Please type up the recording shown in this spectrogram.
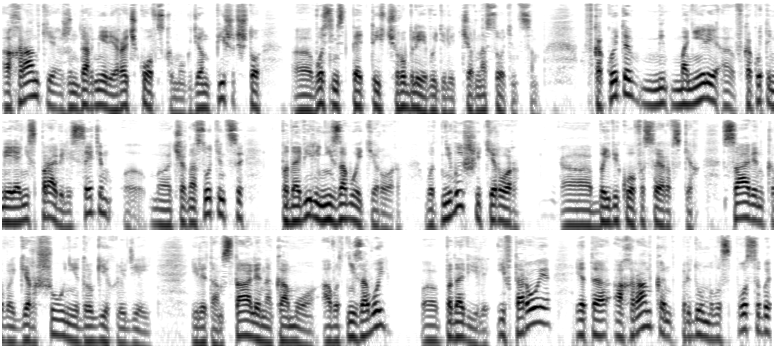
охранки жандармерии Рачковскому, где он пишет, что 85 э, тысяч рублей выделить черносотенцам. В какой-то манере, в какой-то мере они справились с этим. Черносотенцы подавили низовой террор. Вот не высший террор боевиков эсеровских, Савенкова, Гершуни и других людей, или там Сталина, Камо, а вот низовой подавили. И второе, это охранка придумала способы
